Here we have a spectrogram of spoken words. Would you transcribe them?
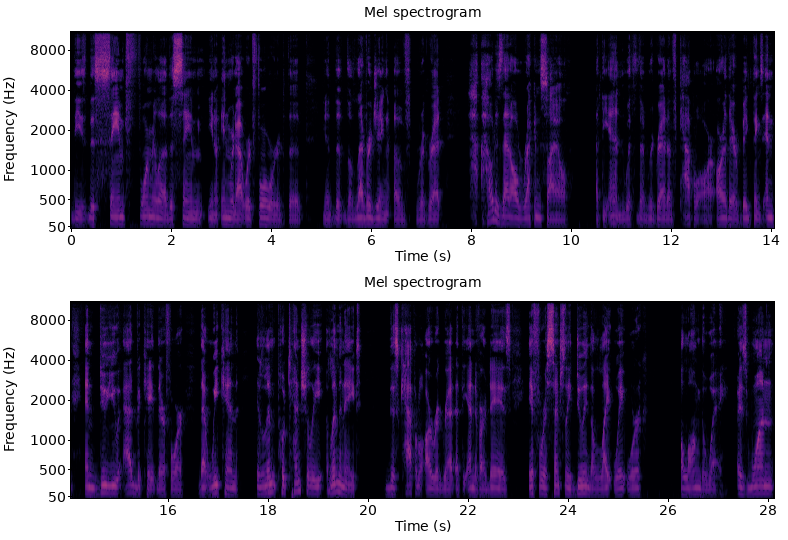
these this same formula the same you know inward outward forward the you know the the leveraging of regret how does that all reconcile at the end with the regret of capital R? Are there big things, and and do you advocate therefore that we can elim- potentially eliminate this capital R regret at the end of our days if we're essentially doing the lightweight work along the way? Is one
